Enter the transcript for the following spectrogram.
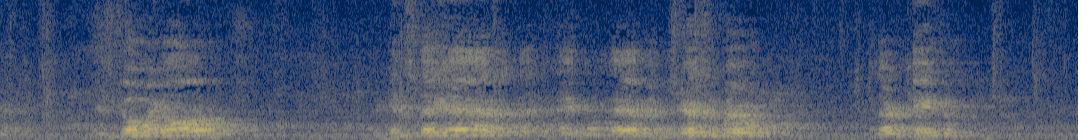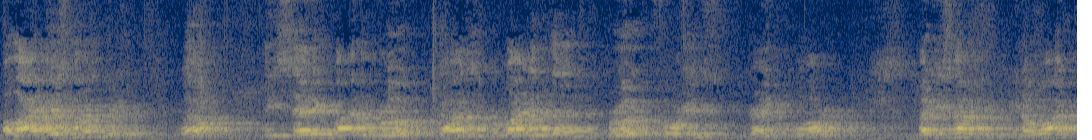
is going on against Ahab and Jezebel and their kingdom. Elijah's hungry. Well, he's sitting by the brook. God has provided the brook for his drinking water. But he's hungry. You know what?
